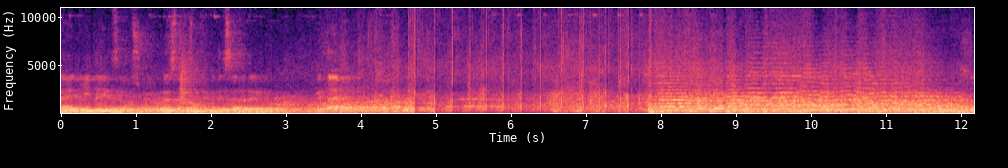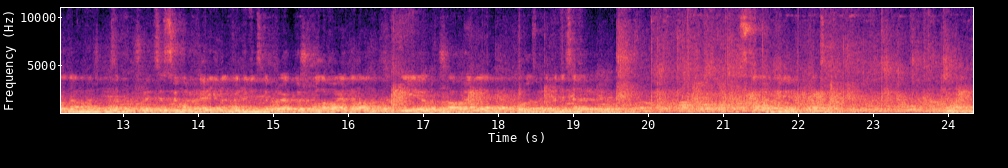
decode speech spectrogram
е, їй дається грошовий приз у 50 гривень. Вітаємо! До нагородження запрошується Сюмар Каріна, фіналістка проекту Школа має талант і грошова премія у розмірі 50 гривень. Сюмар Каріна, будь ласка. Немає.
